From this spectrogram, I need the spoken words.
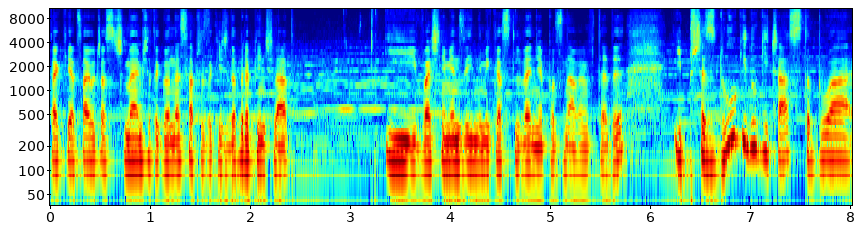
Tak ja cały czas trzymałem się tego NESa przez jakieś dobre 5 lat. i właśnie między innymi Castlevania poznałem wtedy i przez długi, długi czas to była,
